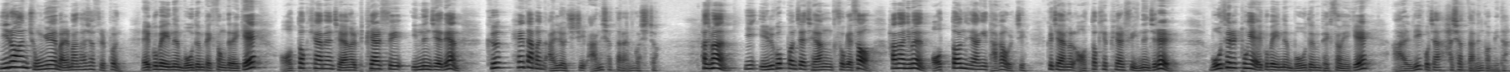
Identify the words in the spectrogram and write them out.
이러한 종류의 말만 하셨을 뿐 애굽에 있는 모든 백성들에게 어떻게 하면 재앙을 피할 수 있는지에 대한 그 해답은 알려주지 않으셨다라는 것이죠. 하지만 이 일곱 번째 재앙 속에서 하나님은 어떤 재앙이 다가올지 그 재앙을 어떻게 피할 수 있는지를 모세를 통해 애굽에 있는 모든 백성에게 알리고자 하셨다는 겁니다.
